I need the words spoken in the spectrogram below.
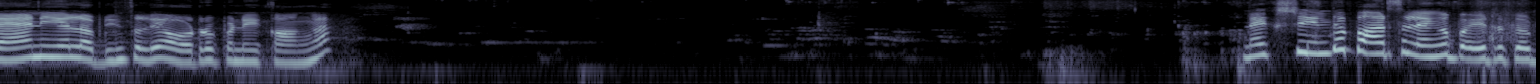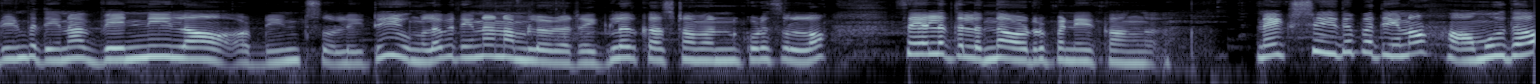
டேனியல் அப்படின்னு சொல்லி ஆர்டர் பண்ணியிருக்காங்க. நெக்ஸ்ட் இந்த பார்சல் எங்கே போயிட்டுருக்கு அப்படின்னு பார்த்தீங்கன்னா வெண்ணிலா அப்படின்னு சொல்லிட்டு இவங்கள பார்த்தீங்கன்னா நம்மளோட ரெகுலர் கஸ்டமர்னு கூட சொல்லலாம். சேலத்துலேருந்து ஆர்டர் பண்ணியிருக்காங்க. நெக்ஸ்ட் இது பார்த்தீங்கன்னா அமுதா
